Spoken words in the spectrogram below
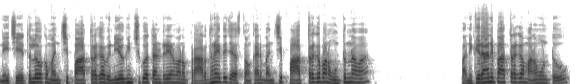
నీ చేతిలో ఒక మంచి పాత్రగా వినియోగించుకో తండ్రి అని మనం ప్రార్థన అయితే చేస్తాం. కానీ మంచి పాత్రగా మనం ఉంటున్నామా? పనికిరాని పాత్రగా మనం ఉంటూ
